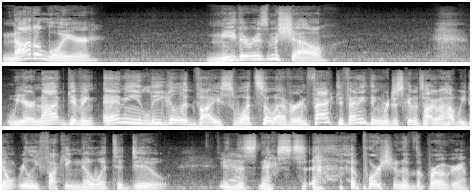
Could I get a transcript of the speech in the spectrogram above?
not a lawyer, neither is Michelle. We are not giving any legal advice whatsoever. In fact, if anything, we're just going to talk about how we don't really fucking know what to do in Yeah. this next portion of the program.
